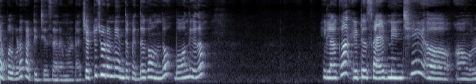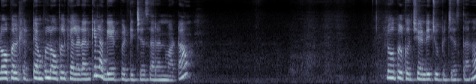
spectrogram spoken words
టెంపుల్ కూడా కట్టించేశారనమాట చెట్టు చూడండి ఎంత పెద్దగా ఉందో. బాగుంది కదా? ఇలాగా ఇటు సైడ్ నుంచి లోపల టెంపుల్ లోపలికి వెళ్ళడానికి ఇలా గేట్ పెట్టించేశారనమాట లోపలికి వచ్చేయండి చూపించేస్తాను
